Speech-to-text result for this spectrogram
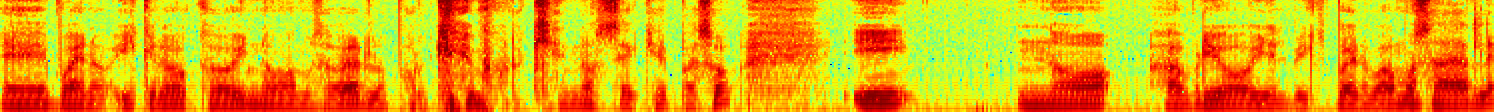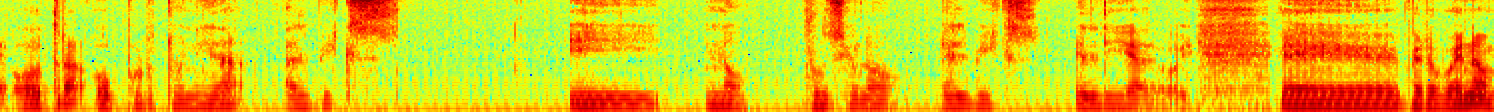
Eh, bueno, y creo que hoy no vamos a verlo. ¿Por qué? Porque no sé qué pasó. Y no abrió hoy el VIX. Bueno, vamos a darle otra oportunidad al VIX. Y no funcionó el VIX el día de hoy. Eh, pero bueno,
